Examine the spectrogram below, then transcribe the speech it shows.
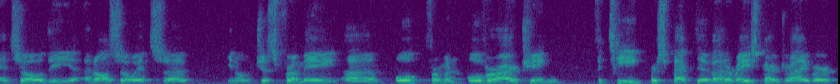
and so the and also it's uh, you know just from a um, from an overarching fatigue perspective on a race car driver,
